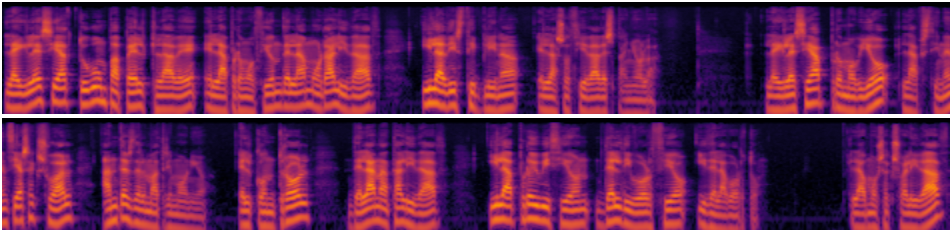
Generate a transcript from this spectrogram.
La Iglesia tuvo un papel clave en la promoción de la moralidad y la disciplina en la sociedad española. La Iglesia promovió la abstinencia sexual antes del matrimonio, el control de la natalidad y la prohibición del divorcio y del aborto. La homosexualidad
